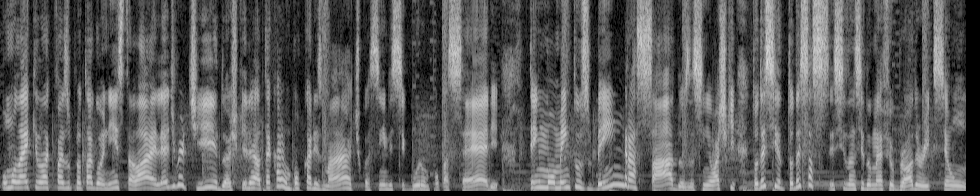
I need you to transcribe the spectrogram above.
O moleque lá que faz o protagonista lá, ele é divertido. Acho que ele até cai um pouco carismático, assim, ele segura um pouco a série. Tem momentos bem engraçados, assim. Eu acho que todo esse, todo essa, esse lance do Matthew Broderick ser um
